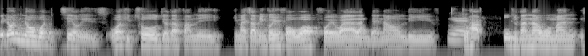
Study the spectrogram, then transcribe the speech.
We don't know what the tale is, what he told the other family. He might have been going for a walk for a while and then now leave. Yeah. To have kids with another woman, it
